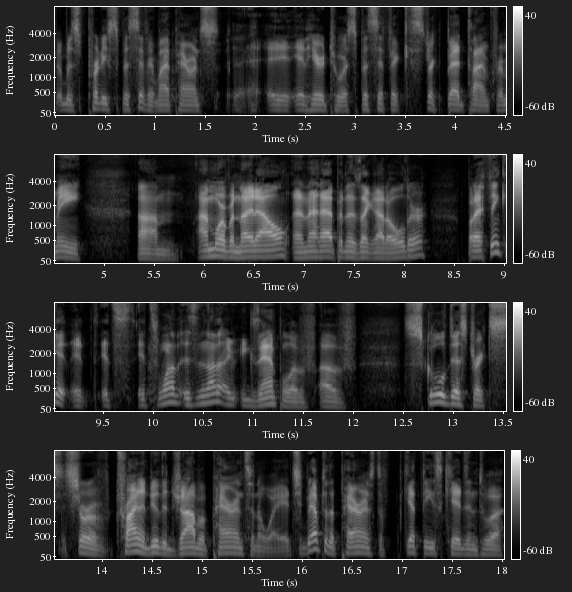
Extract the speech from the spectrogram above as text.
it was pretty specific. My parents uh, adhered to a specific, strict bedtime for me um, I'm more of a night owl, and that happened as I got older. But I think it, it it's it's one of it's another example of of school districts sort of trying to do the job of parents in a way. It should be up to the parents to get these kids into a,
